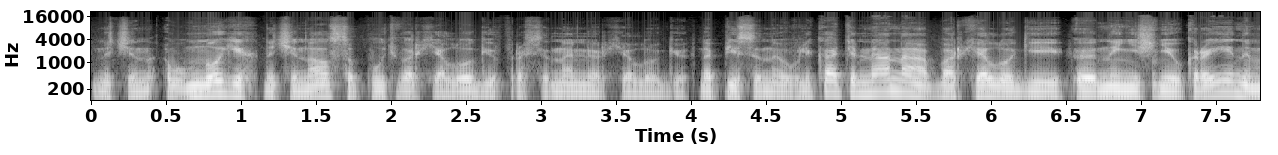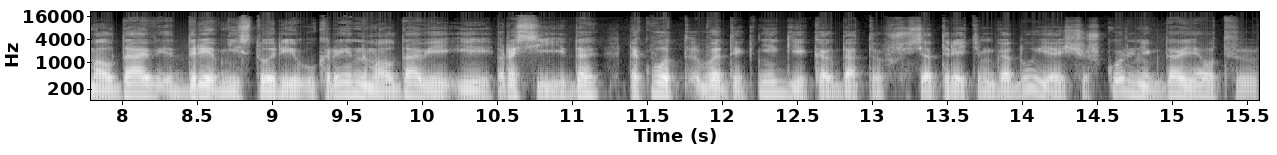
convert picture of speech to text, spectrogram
начина... у многих начинался путь в археологию, в профессиональную археологию археологию. Написанная увлекательно. Она об археологии э, нынешней Украины, Молдавии, древней истории Украины, Молдавии и России. Да? Так вот, в этой книге когда-то в 63 году, я еще школьник, да, я вот э,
